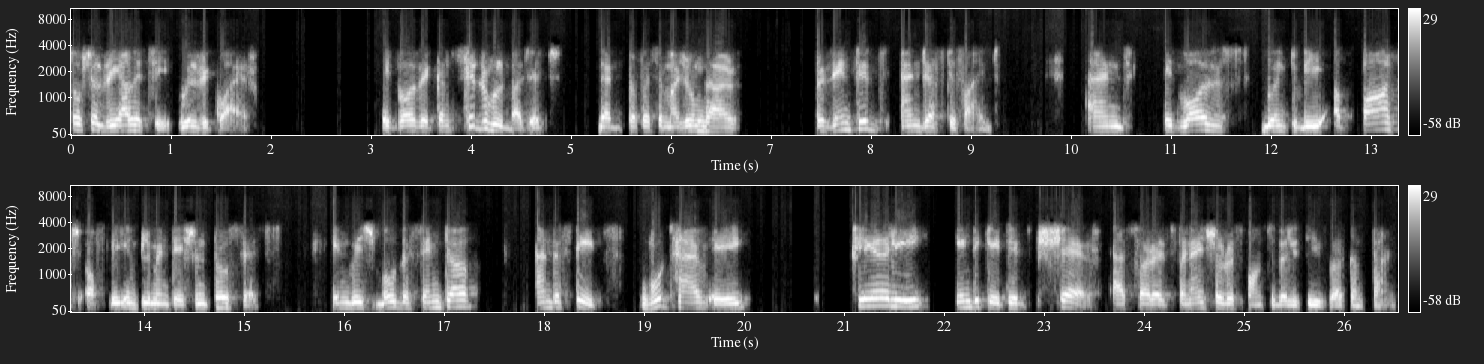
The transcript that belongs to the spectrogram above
social reality will require. It was a considerable budget that Professor Majumdar presented and justified. And it was going to be a part of the implementation process in which both the center and the states would have a clearly indicated share as far as financial responsibilities were concerned.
